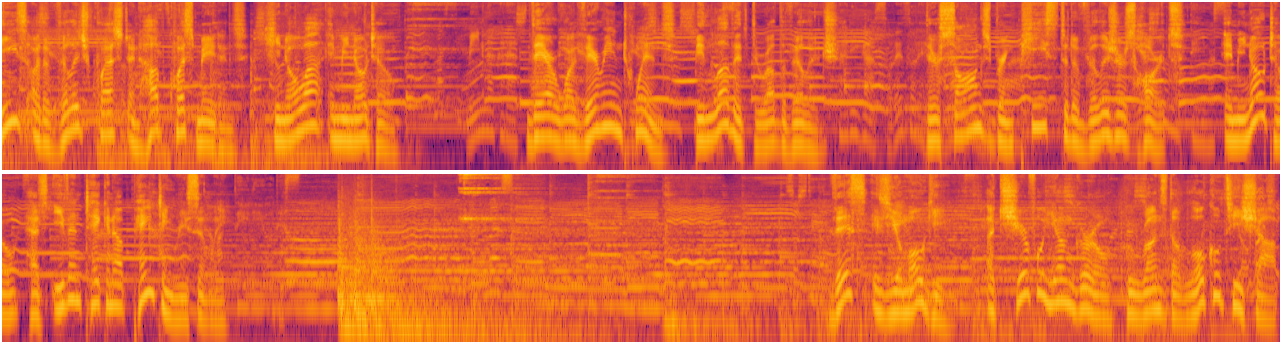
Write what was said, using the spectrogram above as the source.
These are the village quest and hub quest maidens, Hinoa and Minoto. They are Wyverian twins, beloved throughout the village. Their songs bring peace to the villagers' hearts, and Minoto has even taken up painting recently. This is Yomogi, a cheerful young girl who runs the local tea shop.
